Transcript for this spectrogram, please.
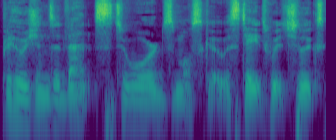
Prigozhin's advance towards Moscow, a state which looks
